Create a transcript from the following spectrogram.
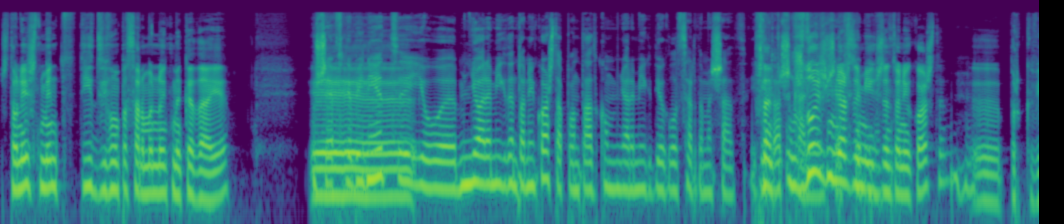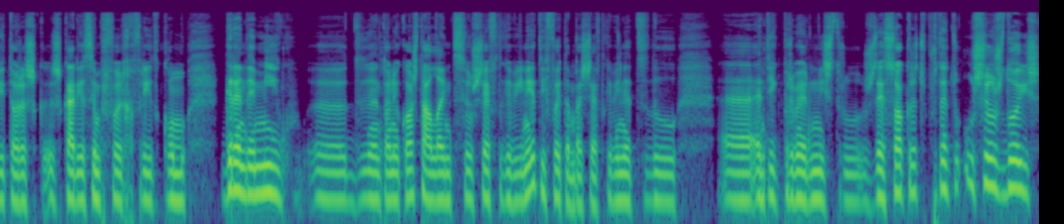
estão neste momento detidos e vão passar uma noite na cadeia, o chefe de gabinete uh, e o eh, melhor amigo de António Costa, apontado como melhor amigo de Diogo Lacerda Machado. Portanto, Escária, os dois melhores amigos de António Costa, uhum. uh, porque Vitória Escária sempre foi referido como grande amigo uh, de António Costa, além de ser o chefe de gabinete, e foi também chefe de gabinete do antigo primeiro-ministro José Sócrates. Portanto, os seus dois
